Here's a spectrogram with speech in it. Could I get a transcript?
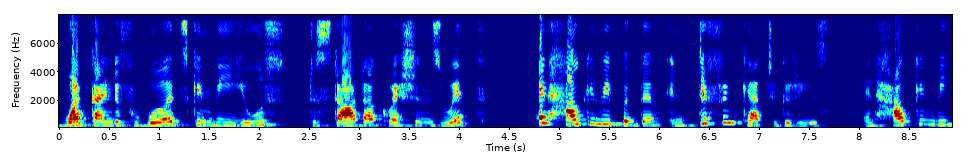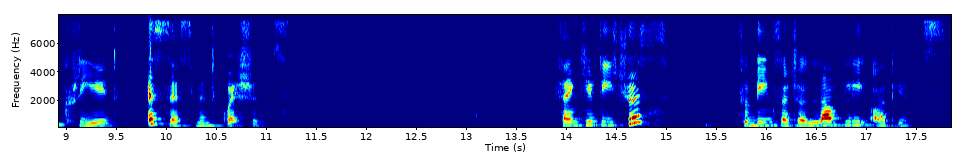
what kind of words can we use to start our questions with? And how can we put them in different categories? And how can we create assessment questions? Thank you, teachers, for being such a lovely audience.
